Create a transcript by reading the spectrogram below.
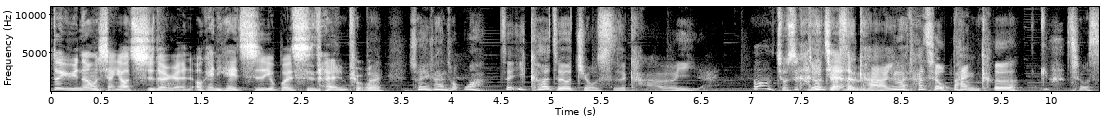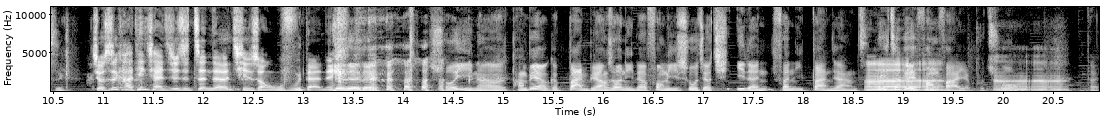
对于那种想要吃的人，OK，你可以吃，又不会吃太多。对，所以看说哇，这一颗只有九十卡而已哎。哦，九十卡，就九十卡，因为它只有半颗，九十卡，九十卡听起来就是真的清爽无负担呢。对对对，所以呢，旁边有个半，比方说你的凤梨酥就一人分一半这样子，哎、嗯，这个方法也不错。嗯嗯嗯，对。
